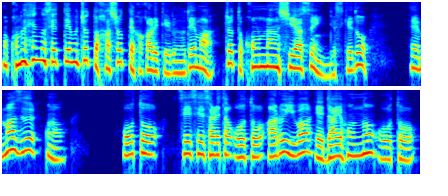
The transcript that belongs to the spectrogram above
まあ、この辺の設定もちょっと端折って書かれているので、まあちょっと混乱しやすいんですけど、まずこの応答、生成された応答、あるいは台本の応答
